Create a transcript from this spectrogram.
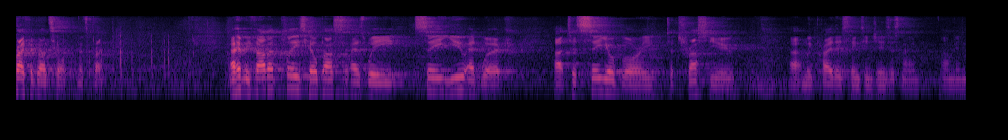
pray for God's help. Let's pray. Our Heavenly Father, please help us as we see you at work, uh, to see your glory, to trust you. Uh, and we pray these things in Jesus' name. Amen.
